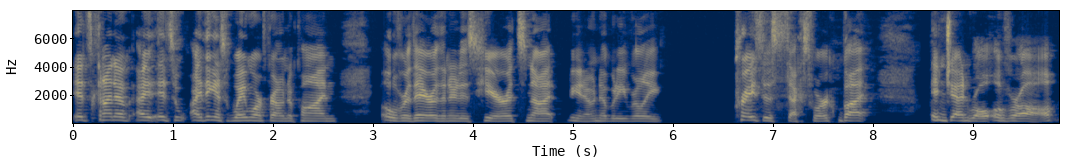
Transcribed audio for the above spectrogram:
it's kind of it's I think it's way more frowned upon over there than it is here. It's not you know nobody really praises sex work but in general overall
